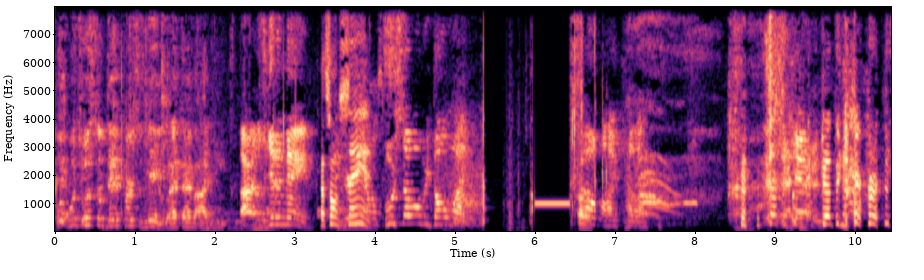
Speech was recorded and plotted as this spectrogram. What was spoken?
What, what's, what's the dead person's name? We have to have an ID. All right, let's get a name. That's what I'm saying. Who's someone we don't like? Uh, oh my god. Cut the camera. Got the cameras.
